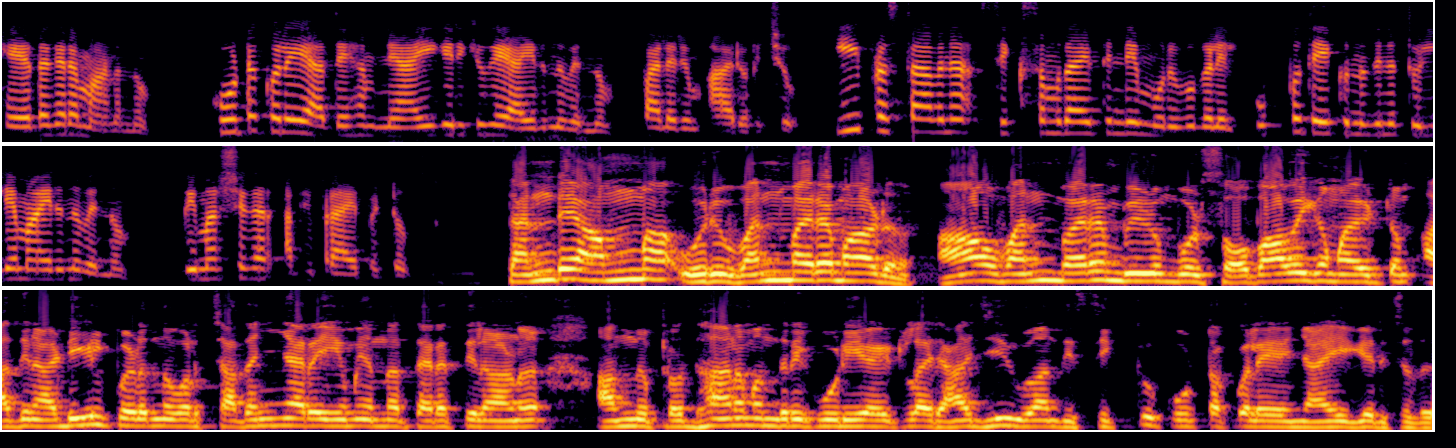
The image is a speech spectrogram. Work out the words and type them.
ഖേദകരമാണെന്നും കൂട്ടക്കൊലയെ അദ്ദേഹം ന്യായീകരിക്കുകയായിരുന്നുവെന്നും പലരും ആരോപിച്ചു. ഈ പ്രസ്താവന സിഖ് സമുദായത്തിന്റെ മുറിവുകളിൽ ഉപ്പ് തേക്കുന്നതിന് തുല്യമായിരുന്നുവെന്നും വിമർശകർ അഭിപ്രായപ്പെട്ടു. തന്റെ അമ്മ ഒരു വൻമരമാണ് ആ വൻമരം വീഴുമ്പോൾ സ്വാഭാവികമായിട്ടും അതിനടിയിൽപ്പെടുന്നവർ ചതഞ്ഞരയും എന്ന തരത്തിലാണ് അന്ന് പ്രധാനമന്ത്രി കൂടിയായിട്ടുള്ള രാജീവ് ഗാന്ധി സിഖ് കൂട്ടക്കൊലയെ ന്യായീകരിച്ചത്.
